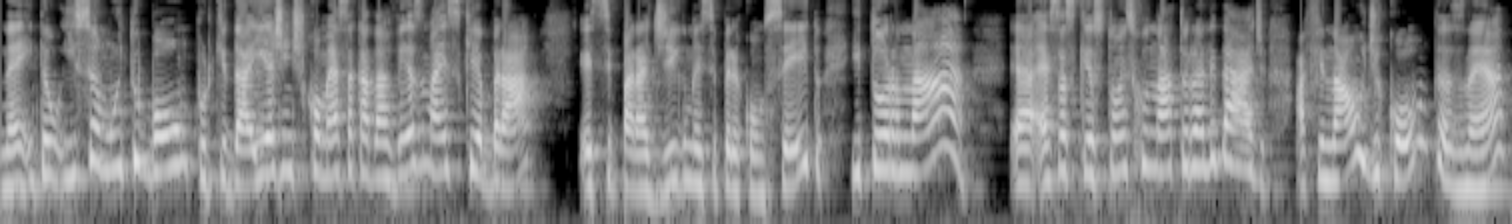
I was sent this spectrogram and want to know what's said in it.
né? Então, isso é muito bom, porque daí a gente começa a cada vez mais quebrar esse paradigma, esse preconceito e tornar eh, essas questões com naturalidade. Afinal de contas, né?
